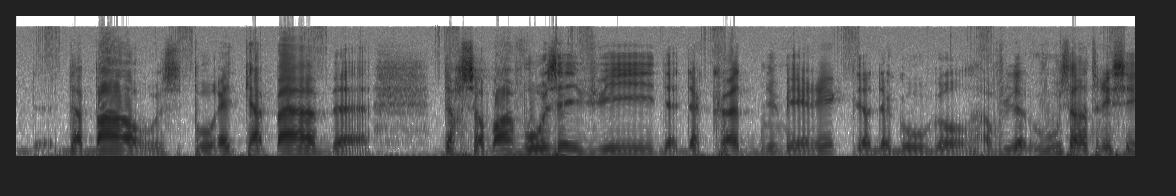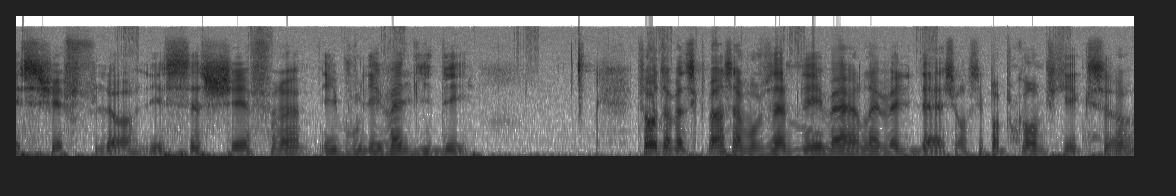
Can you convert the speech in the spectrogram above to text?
de, base pour être capable euh, de recevoir vos avis de, code numérique de Google. vous, entrez ces chiffres-là, les six chiffres, et vous les validez. Puis automatiquement, ça va vous amener vers la validation. C'est pas plus compliqué que ça.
